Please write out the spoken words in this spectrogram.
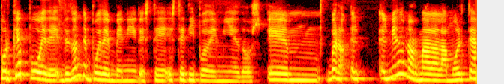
¿Por qué puede, de dónde pueden venir este, este tipo de miedos? Em, bueno, el, miedo normal a la muerte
